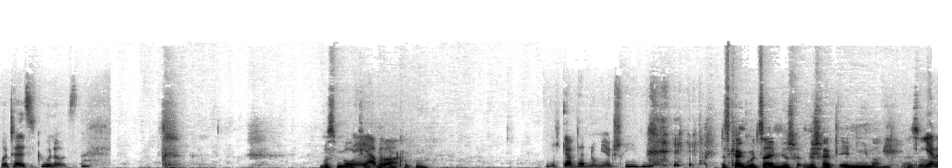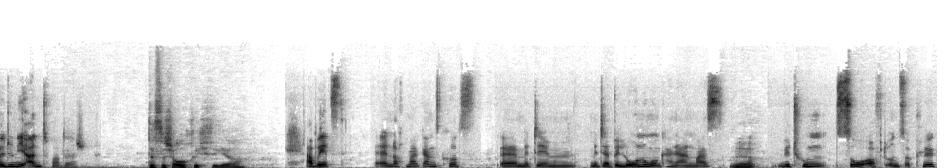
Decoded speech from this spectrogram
Hotel sieht cool aus. Muss mir auch Nee, gleich mal angucken. Ich glaube, der hat nur mir geschrieben. Das kann gut sein, mir, schrei mir schreibt eh niemand. Also, Ja, weil du nie antwortest. Das ist auch richtig, ja. Aber jetzt äh, noch mal ganz kurz äh, mit dem mit der Belohnung und keine Ahnung was. Ja, Wir tun so oft unser Glück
